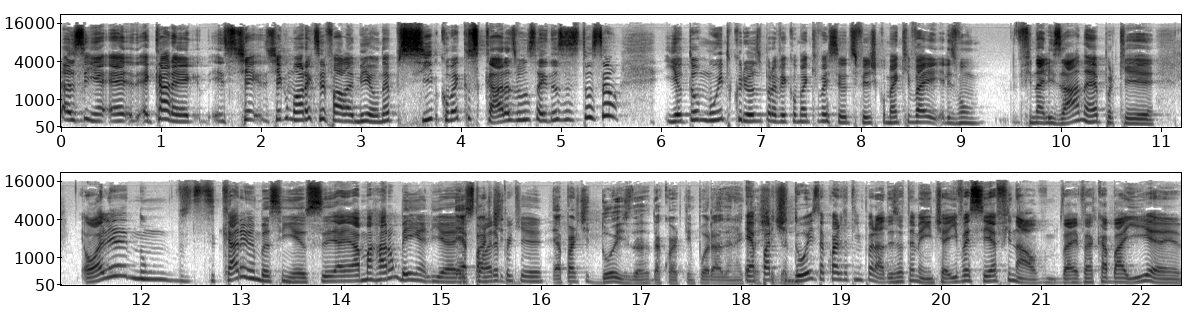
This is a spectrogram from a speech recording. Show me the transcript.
Assim, é, é- é- cara, é- é- che- chega uma hora que você fala, meu, não é possível, como é que os caras vão sair dessa situação? E eu tô muito curioso pra ver como é que vai ser o desfecho, como é que vai, eles vão finalizar, né? Porque olha, não, caramba, assim, eles é, amarraram bem ali a É a história parte- porque É a parte 2 da, da quarta temporada, né? é a tá parte chegando. 2 da quarta temporada, exatamente. Aí vai ser a final, vai, vai acabar aí é-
